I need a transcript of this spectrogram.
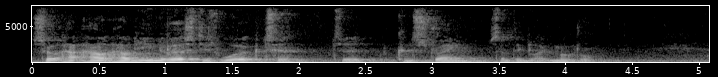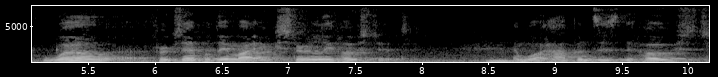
So, how, how do universities work to to constrain something like Moodle? Well, for example, they might externally host it. Mm-hmm. And what happens is the host,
